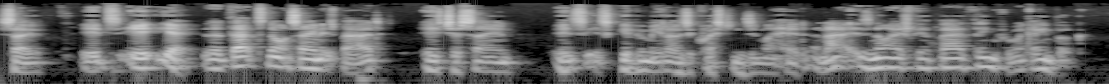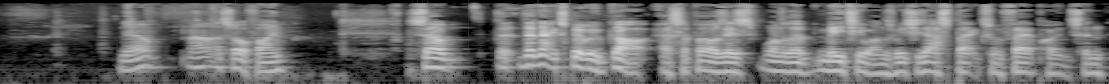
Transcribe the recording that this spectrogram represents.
So it's it, yeah, that's not saying it's bad. It's just saying it's it's giving me loads of questions in my head, and that is not actually a bad thing from a game book. No, no, that's all fine. So the, the next bit we've got, I suppose, is one of the meaty ones, which is aspects and fate points. And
